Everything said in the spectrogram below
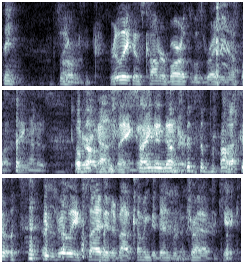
thing. It's like, Um, really, because Connor Barth was writing up a thing on his Twitter About account saying signing up Denver. with the Broncos. He's really excited about coming to Denver to try out to kick.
